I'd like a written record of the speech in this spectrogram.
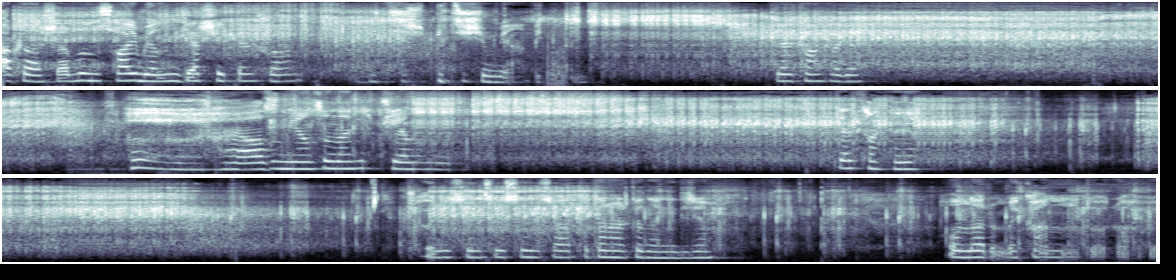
arkadaşlar bunu saymayalım. Gerçekten şu an bitiş, bitişim ya. Bittim. Gel kanka gel. Ağzım yansından hiçbir şey yapamıyorum. Gel kanka gel. Şöyle sinsi sinsi arkadan arkadan gideceğim. Onların mekanına doğru abi.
